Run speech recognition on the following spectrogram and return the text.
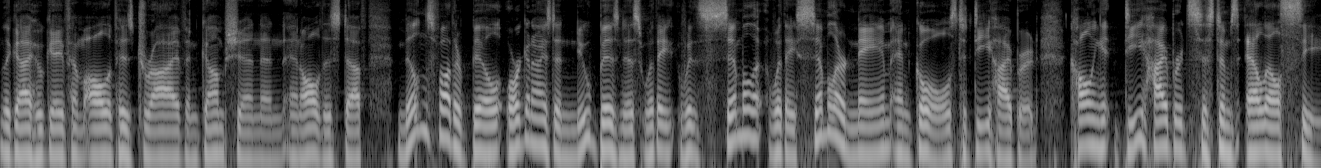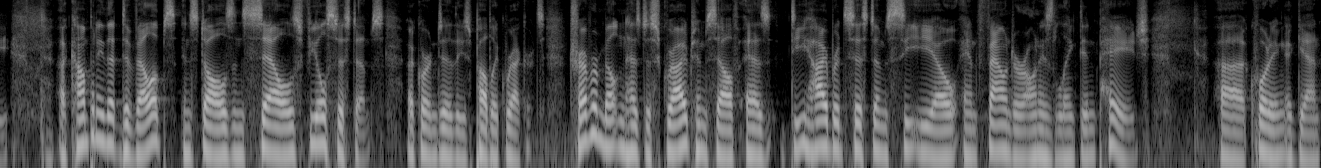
the guy who gave him all of his drive and gumption and, and all this stuff. Milton's father Bill organized a new business with a with similar with a similar name and goals to D Hybrid, calling it D Hybrid Systems LLC, a company that develops, installs, and sells fuel systems, according to these public records. Trevor Milton has described himself as D Hybrid Systems CEO and founder on his LinkedIn page. Uh, quoting again,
